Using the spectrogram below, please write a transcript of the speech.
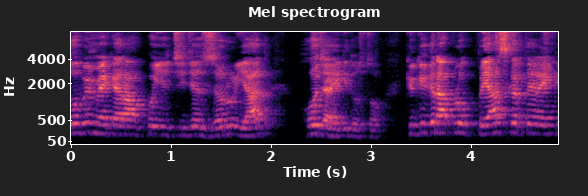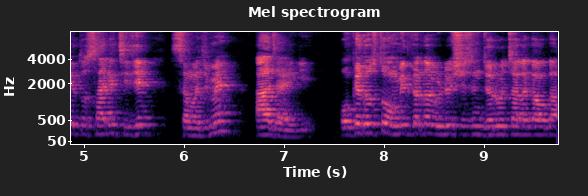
तो भी मैं कह रहा हूँ आपको ये चीज़ें ज़रूर याद हो जाएगी दोस्तों। क्योंकि अगर आप लोग प्रयास करते रहेंगे तो सारी चीज़ें समझ में आ जाएगी। ओके दोस्तों, उम्मीद करता हूँ वीडियो सेशन ज़रूर अच्छा लगा होगा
